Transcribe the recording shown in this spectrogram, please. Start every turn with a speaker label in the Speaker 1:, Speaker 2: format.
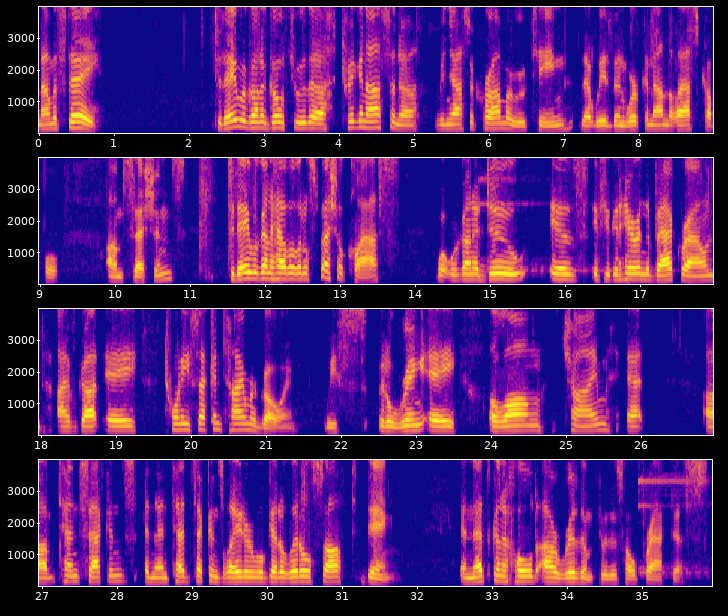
Speaker 1: Namaste. Today we're going to go through the Trikonasana Vinyasa Krama routine that we had been working on the last couple um, sessions. Today we're going to have a little special class. What we're going to do is, if you can hear in the background, I've got a 20 second timer going. We, it'll ring a, a long chime at um, 10 seconds, and then 10 seconds later, we'll get a little soft ding. And that's going to hold our rhythm through this whole practice.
